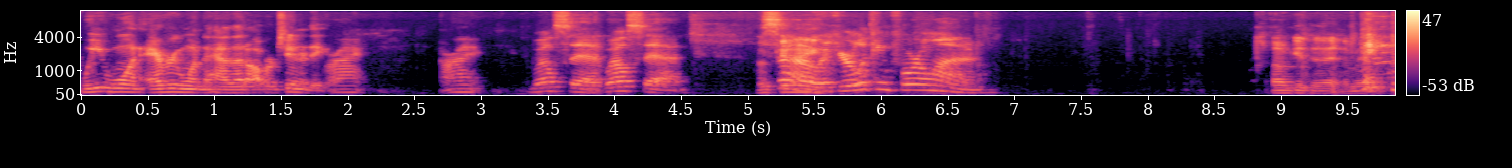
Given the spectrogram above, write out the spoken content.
we want everyone to have that opportunity. Right. All right. Well said. Well said. Okay, So if you're looking for a loan, I'll get to that in a minute.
